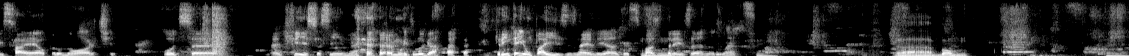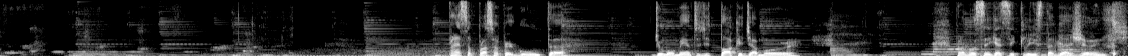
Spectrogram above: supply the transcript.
Israel, pelo norte. Putz, é, é difícil, assim, né? É muito lugar. 31 países, né, Elias? Esses quase uhum. três anos, né? Sim. Ah, bom. Para essa próxima pergunta, de um momento de toque de amor, para você que é ciclista, viajante,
